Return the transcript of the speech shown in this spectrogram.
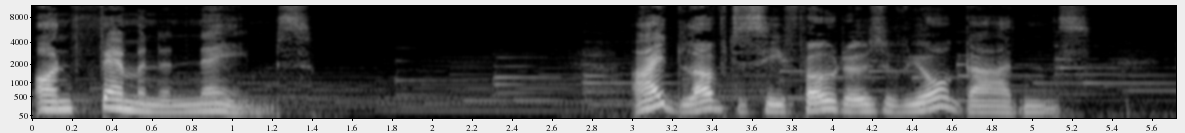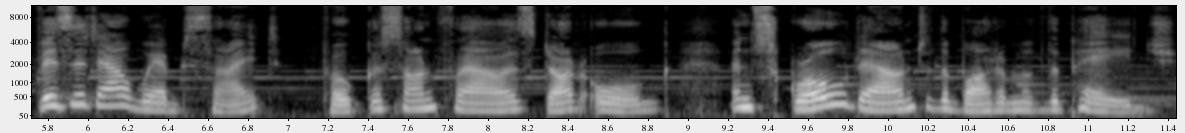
on feminine names. I'd love to see photos of your gardens. Visit our website, focusonflowers.org, and scroll down to the bottom of the page.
